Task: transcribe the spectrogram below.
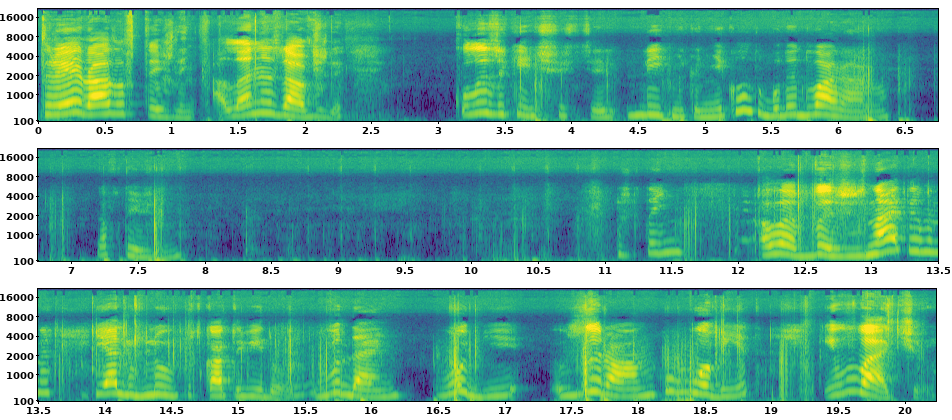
три рази в тиждень, але не завжди. Коли закінчуються літні канікули, то буде два рази в тиждень. Але ви ж знаєте мене, я люблю випускати відео в день, в обід, зранку, в обід і ввечері.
